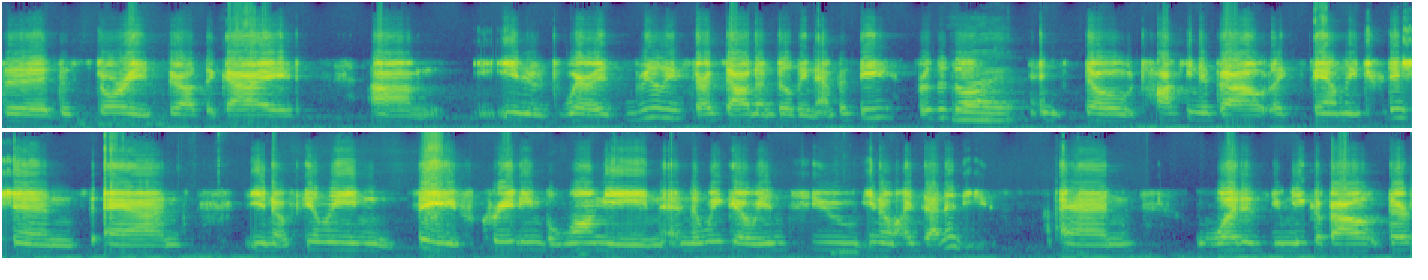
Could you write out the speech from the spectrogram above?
the the stories throughout the guide um, you know where it really starts out on building empathy for the dog Right. and so talking about like family traditions and you know feeling safe creating belonging and then we go into you know identities and what is unique about their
